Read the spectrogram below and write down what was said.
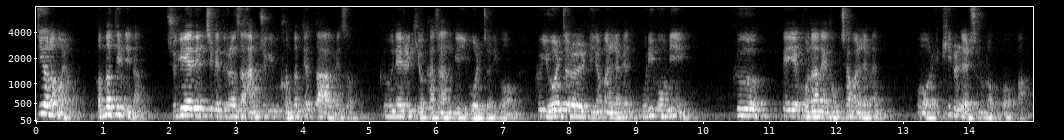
뛰어넘어요. 건너뜁니다. 죽여야 될 집에 들어서 안 죽이고 건너뛰었다. 그래서 그 은혜를 기억하자 하는 게 6월절이고 그 6월절을 기념하려면 우리 몸이 그 때의 고난에 동참하려면 뭐 이렇게 피를 낼 수는 없고 막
